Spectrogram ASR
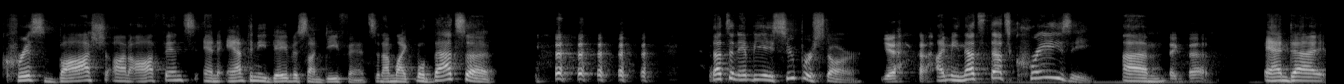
Chris Bosh on offense and Anthony Davis on defense, and I'm like, well, that's a that's an NBA superstar. Yeah, I mean, that's that's crazy. Um, Take that. And uh,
